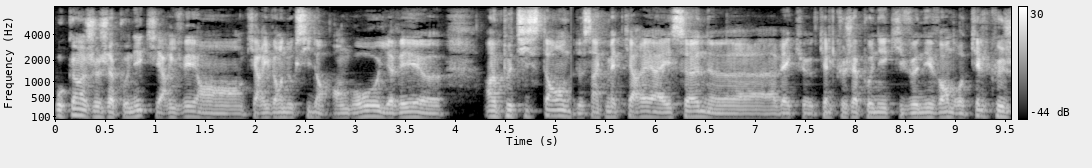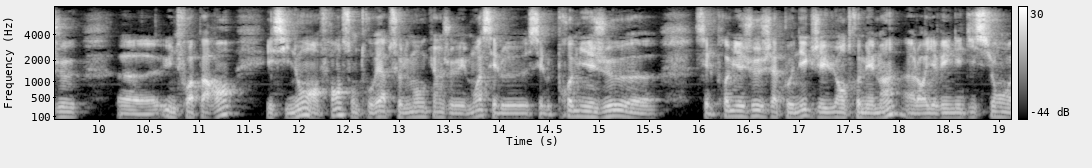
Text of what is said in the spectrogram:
aucun jeu japonais qui arrivait en qui arrivait en Occident. En gros, il y avait un petit stand de 5 mètres carrés à Essen euh, avec quelques japonais qui venaient vendre quelques jeux euh, une fois par an. Et sinon en France on trouvait absolument aucun jeu. Et moi c'est le c'est le premier jeu euh, c'est le premier jeu japonais que j'ai eu entre mes mains. Alors il y avait une édition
